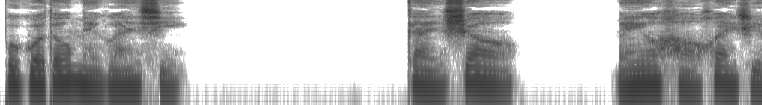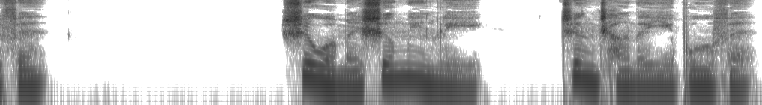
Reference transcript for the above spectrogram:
不过都没关系，感受没有好坏之分，是我们生命里正常的一部分。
